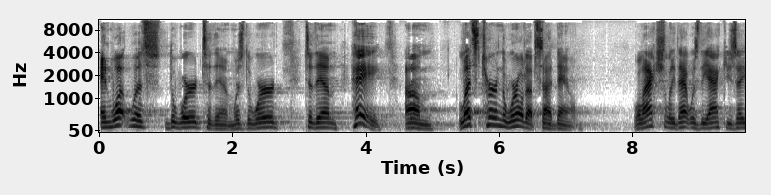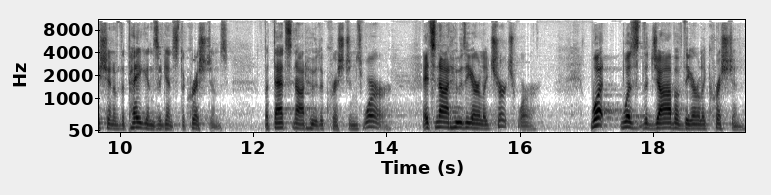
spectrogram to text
And what was the word to them? Was the word to them, hey, um, let's turn the world upside down? Well, actually, that was the accusation of the pagans against the Christians. But that's not who the Christians were. It's not who the early church were. What was the job of the early Christian?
